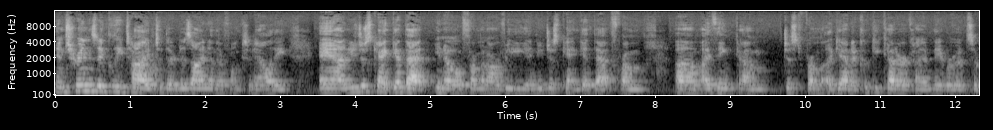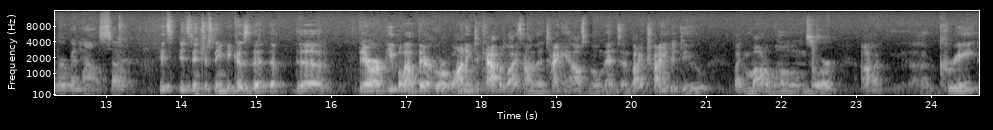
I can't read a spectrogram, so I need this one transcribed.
intrinsically tied to their design and their functionality. And you just can't get that, you know, from an RV, and you just can't get that from, um, I think, um, just from again a cookie cutter kind of neighborhood suburban house. So It's it's interesting because the, the the there are people out there who are wanting to capitalize on the tiny house momentum by trying to do like model homes or uh, uh, create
